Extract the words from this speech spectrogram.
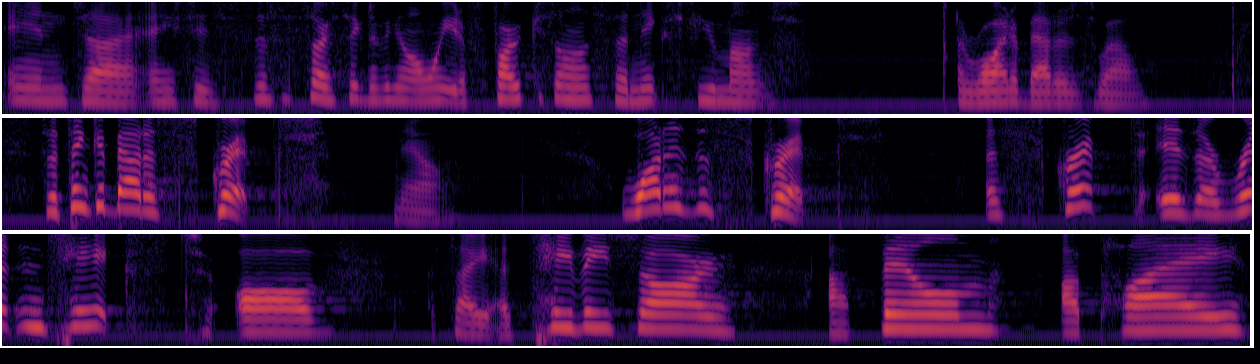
And, uh, and he says, This is so significant. I want you to focus on this for the next few months and write about it as well. So think about a script now. What is a script? A script is a written text of, say, a TV show, a film, a play,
